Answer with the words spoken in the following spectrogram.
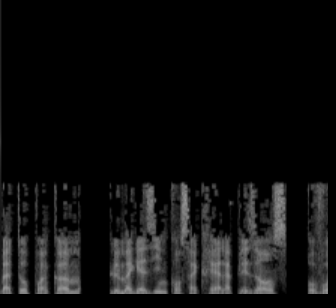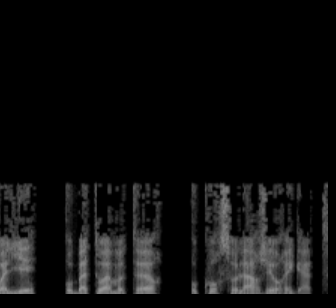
Bateau.com, le magazine consacré à la plaisance, aux voiliers, aux bateaux à moteur, aux courses au large et aux régates.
